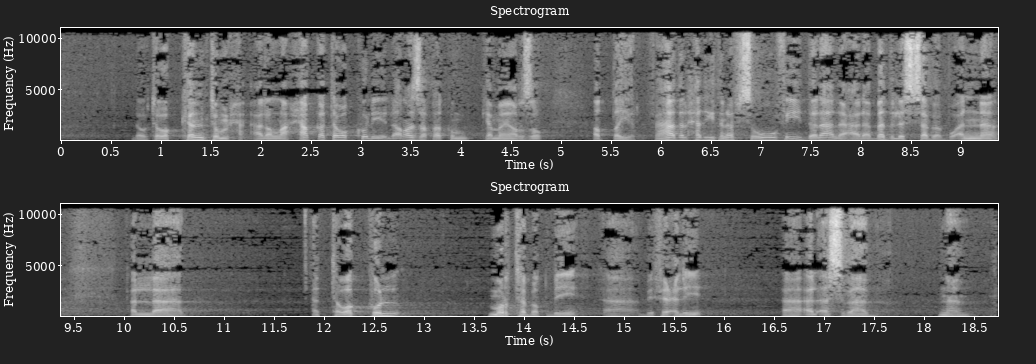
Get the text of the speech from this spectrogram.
لو توكلتم على الله حق توكلي لرزقكم كما يرزق الطير. فهذا الحديث نفسه فيه دلالة على بذل السبب وأن التوكل مرتبط بفعل الأسباب. نعم.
